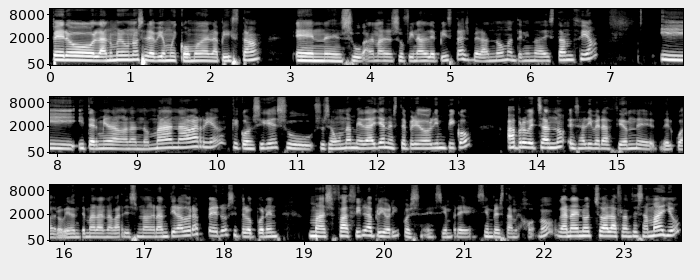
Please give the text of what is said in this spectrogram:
pero la número uno se le vio muy cómoda en la pista en, su, además en su final de pista, esperando, manteniendo la distancia. Y, termina ganando Mara Navarria, que consigue su, segunda medalla en este periodo olímpico aprovechando esa liberación del cuadro. Obviamente Mara Navarri es una gran tiradora, pero si te lo ponen más fácil a priori, pues eh, siempre, siempre está mejor, ¿no? Gana en 8 a la francesa Mayo,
